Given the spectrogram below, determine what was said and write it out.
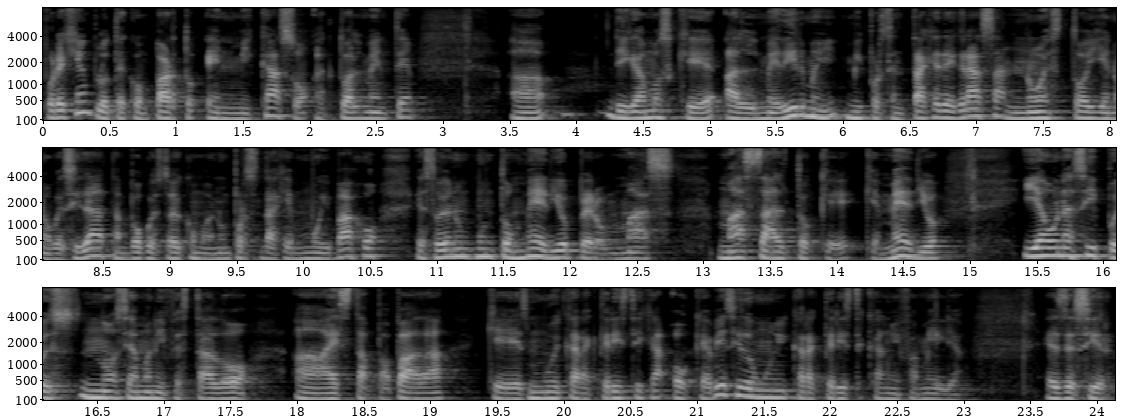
Por ejemplo, te comparto, en mi caso actualmente, ah, digamos que al medir mi, porcentaje de grasa no estoy en obesidad, tampoco estoy como en un porcentaje muy bajo, estoy en un punto medio, pero más, más alto que, que medio. Y aún así, pues no se ha manifestado a ah, esta papada que es muy característica o que había sido muy característica en mi familia. Es decir,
